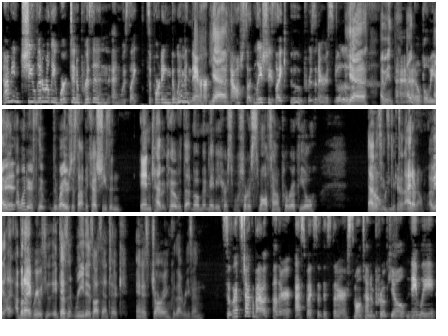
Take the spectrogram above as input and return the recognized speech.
I mean, she literally worked in a prison and was like supporting the women there. Yeah. And now suddenly she's like, ooh, prisoners. Ugh. Yeah, I mean, I, don't believe I, it. I wonder if the the writers just thought because she's in in Cabot Cove at that moment, maybe her sort of small town parochial attitudes Oh kicked in. I don't know. I mean, I, but I agree with you. It doesn't read as authentic and is jarring for that reason. So let's talk about other aspects of this that are small town and parochial, namely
